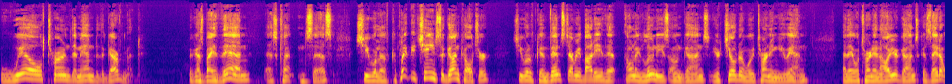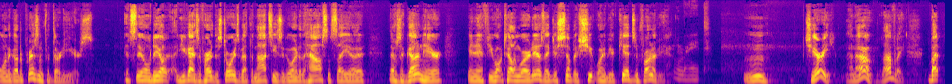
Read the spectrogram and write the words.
will turn them into the government. Because by then, as Clinton says, she will have completely changed the gun culture. She will have convinced everybody that only loonies own guns. Your children will be turning you in, and they will turn in all your guns because they don't want to go to prison for 30 years. It's the old deal. You guys have heard the stories about the Nazis who go into the house and say, you know, there's a gun here, and if you won't tell them where it is, they just simply shoot one of your kids in front of you Right. Mm. cheery. I know, lovely. But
